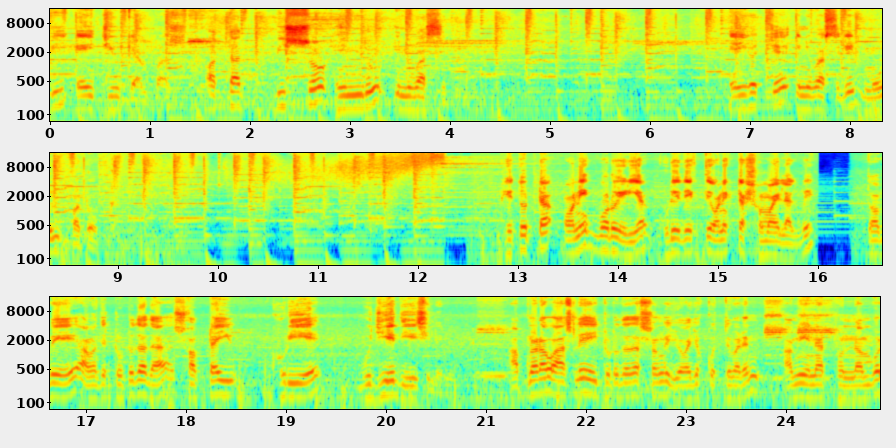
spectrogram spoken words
বিএইচইউ ক্যাম্পাস অর্থাৎ বিশ্ব হিন্দু ইউনিভার্সিটি। এই হচ্ছে ইউনিভার্সিটির মূল ফটক ভেতরটা অনেক বড় এরিয়া, ঘুরে দেখতে অনেকটা সময় লাগবে। তবে আমাদের টোটো দাদা সবটাই ঘুরিয়ে বুঝিয়ে দিয়েছিলেন। আপনারাও আসলে এই টোটো দাদার সঙ্গে যোগাযোগ করতে পারেন। আমি এনার ফোন নম্বর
